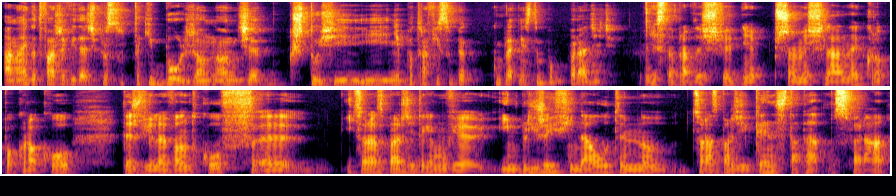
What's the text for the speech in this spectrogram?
a na jego twarzy widać po prostu taki ból, że on, on się krztusi i nie potrafi sobie kompletnie z tym po- poradzić. Jest naprawdę świetnie przemyślany, krok po kroku, też wiele wątków yy, i coraz bardziej, tak jak mówię, im bliżej finału, tym no, coraz bardziej gęsta ta atmosfera.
